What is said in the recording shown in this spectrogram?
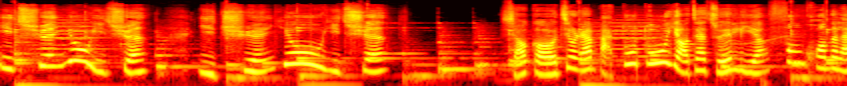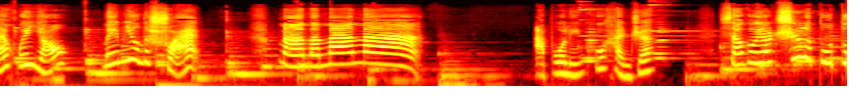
一圈又一圈，一圈又一圈。小狗竟然把嘟嘟咬在嘴里，疯狂地来回摇，没命地甩。妈妈，妈妈！阿波林哭喊着：“小狗要吃了嘟嘟！”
